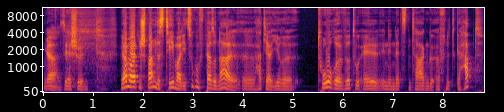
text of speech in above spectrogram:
ja, sehr schön. Wir haben heute ein spannendes Thema. Die Zukunft Personal äh, hat ja ihre Tore virtuell in den letzten Tagen geöffnet gehabt.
